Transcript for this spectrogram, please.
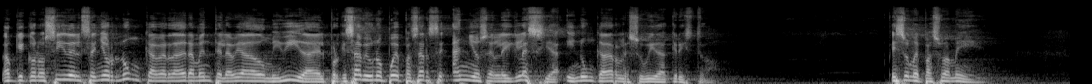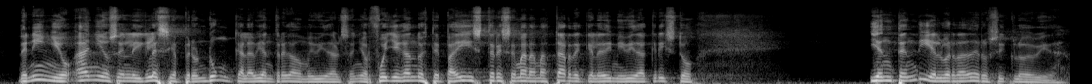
aunque conocí del Señor, nunca verdaderamente le había dado mi vida a Él, porque sabe, uno puede pasarse años en la iglesia y nunca darle su vida a Cristo. Eso me pasó a mí de niño, años en la iglesia, pero nunca le había entregado mi vida al Señor. Fue llegando a este país tres semanas más tarde que le di mi vida a Cristo y entendí el verdadero ciclo de vida.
